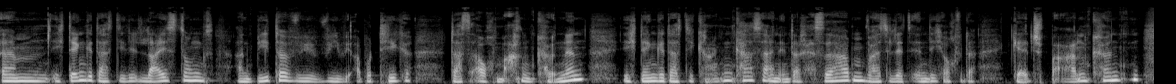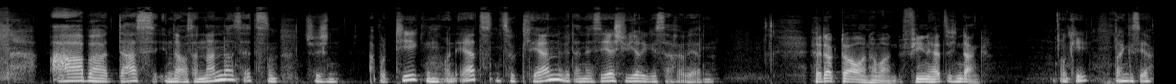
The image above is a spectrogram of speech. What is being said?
Ähm, ich denke, dass die Leistungsanbieter wie, wie, wie Apotheker das auch machen können. Ich denke, dass die Krankenkasse ein Interesse haben, weil sie letztendlich auch wieder Geld sparen könnten. Aber das in der Auseinandersetzung zwischen Apotheken und Ärzten zu klären, wird eine sehr schwierige Sache werden. Herr Dr. Auenhammann, vielen herzlichen Dank. Okay, danke sehr.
